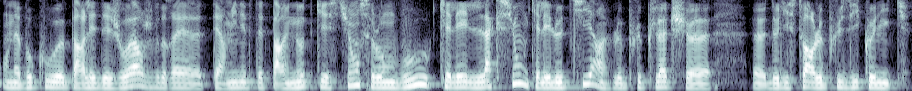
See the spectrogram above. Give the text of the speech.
On a beaucoup euh, parlé des joueurs. Je voudrais euh, terminer peut-être par une autre question. Selon vous, quelle est l'action, quel est le tir le plus clutch euh, de l'histoire, le plus iconique?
